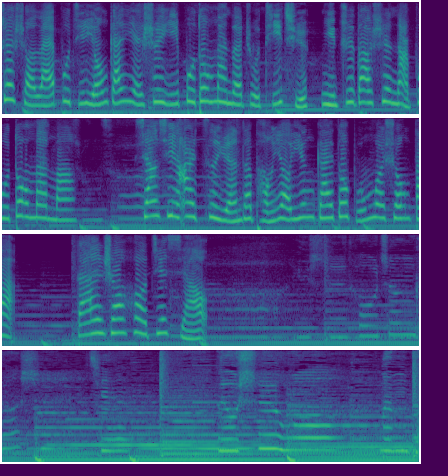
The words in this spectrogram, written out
这首《来不及勇敢》也是一部动漫的主题曲，你知道是哪部动漫吗？相信二次元的朋友应该都不陌生吧？答案稍后揭晓。整个世界，流逝我们的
